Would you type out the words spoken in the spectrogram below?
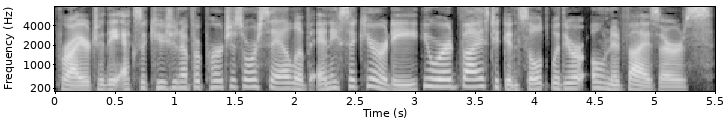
Prior to the execution of a purchase or sale of any security, you are advised to consult with your own advisors.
